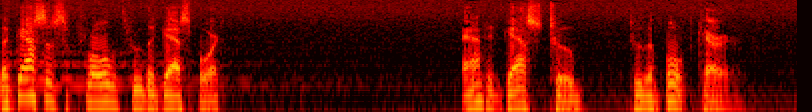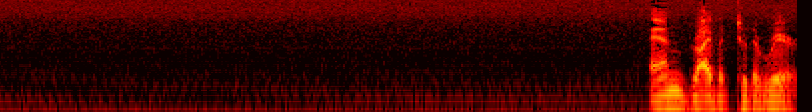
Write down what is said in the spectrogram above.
The gases flow through the gas port and a gas tube to the bolt carrier. and drive it to the rear.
